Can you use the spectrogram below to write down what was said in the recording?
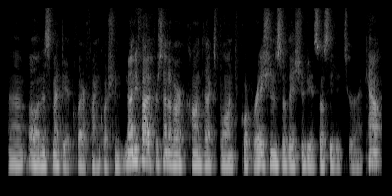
um, oh, and this might be a clarifying question. 95% of our contacts belong to corporations, so they should be associated to an account.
